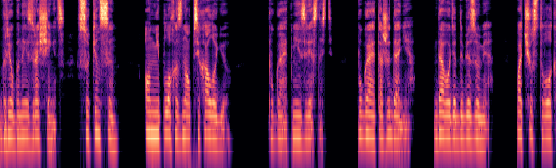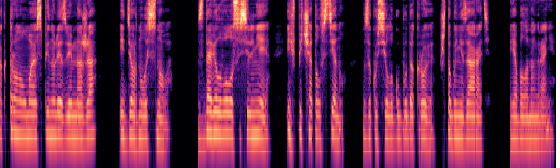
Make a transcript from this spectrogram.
Грёбаный извращенец, сукин сын. Он неплохо знал психологию. Пугает неизвестность, пугает ожидание, доводит до безумия. Почувствовала, как тронул мою спину лезвием ножа и дернулась снова. Сдавил волосы сильнее и впечатал в стену, закусила губу до крови, чтобы не заорать. Я была на грани.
